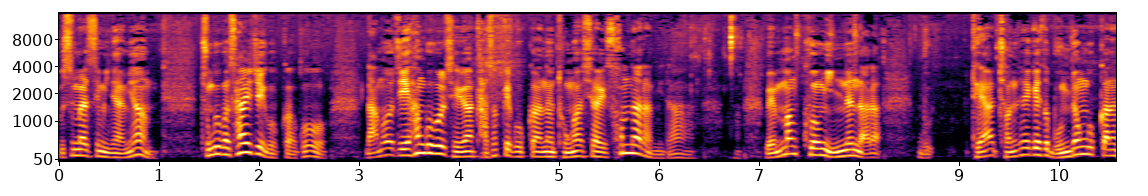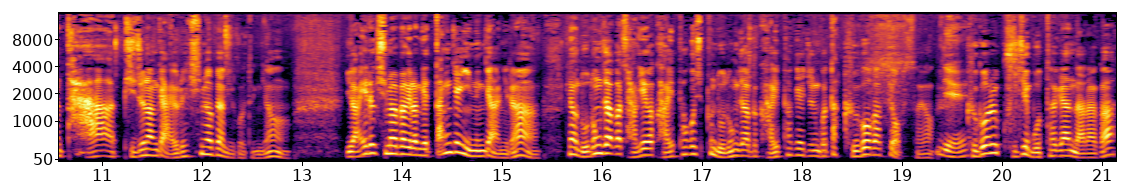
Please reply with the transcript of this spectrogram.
무슨 말씀이냐면 중국은 사회주의 국가고 나머지 한국을 제외한 다섯 개 국가는 동아시아의 섬나라입니다. 웬만큼 있는 나라 무- 대한 전 세계에서 문명 국가는 다 비준한 게 아이로 핵심 협약이거든요. 이 아이로 핵심 협약이라는 게 딴 게 있는 게 아니라 그냥 노동자가 자기가 가입하고 싶은 노동자를 가입하게 해주는 거 딱 그거밖에 없어요. 예. 그거를 굳이 못하게 한 나라가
